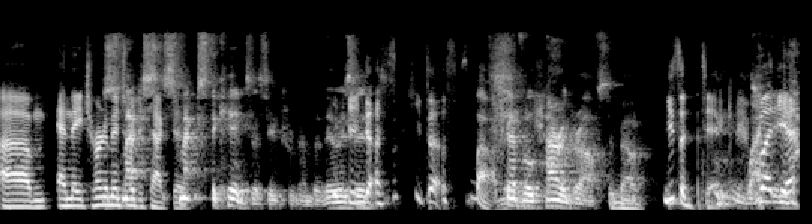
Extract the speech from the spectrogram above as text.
Um, and they turn him into a detective. Smacks the kids, I seem to remember. There was He a, does. He does. several paragraphs about. He's a dick. but yeah.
